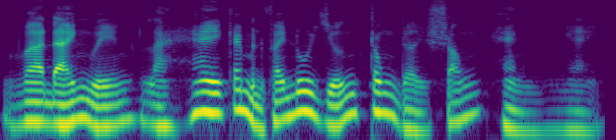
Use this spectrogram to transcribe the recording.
và đại nguyện là hai cái mình phải nuôi dưỡng trong đời sống hàng ngày.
